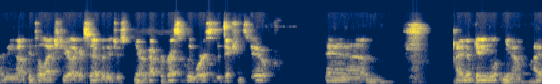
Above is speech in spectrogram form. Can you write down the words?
I mean, up until last year, like I said, but it just, you know, got progressively worse as addictions do and um, I ended up getting, you know, I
